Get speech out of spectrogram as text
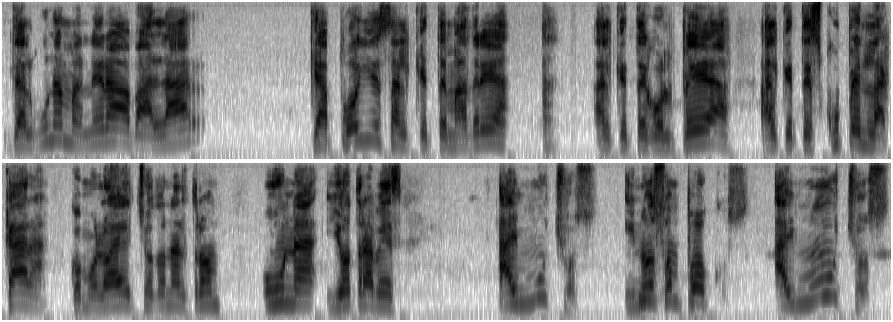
de alguna manera avalar que apoyes al que te madrea, al que te golpea, al que te escupe en la cara, como lo ha hecho Donald Trump una y otra vez. Hay muchos, y no son pocos, hay muchos,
